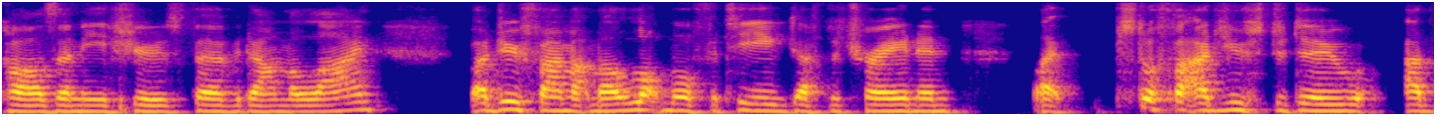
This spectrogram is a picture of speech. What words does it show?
cause any issues further down the line. But I do find that I'm a lot more fatigued after training like stuff that I'd used to do, I'd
